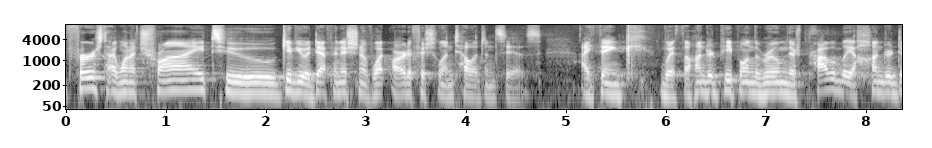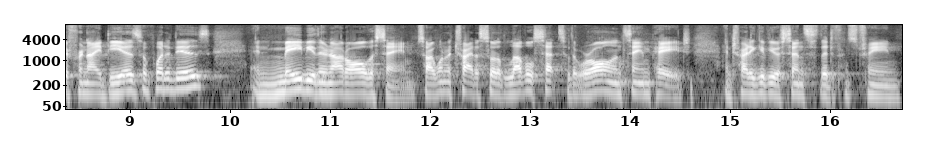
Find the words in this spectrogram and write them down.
First, I want to try to give you a definition of what artificial intelligence is. I think with 100 people in the room, there's probably 100 different ideas of what it is, and maybe they're not all the same. So I want to try to sort of level set so that we're all on the same page and try to give you a sense of the difference between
